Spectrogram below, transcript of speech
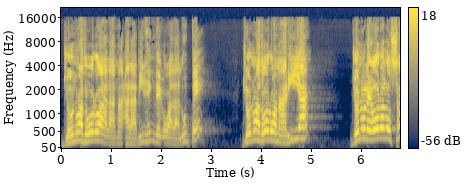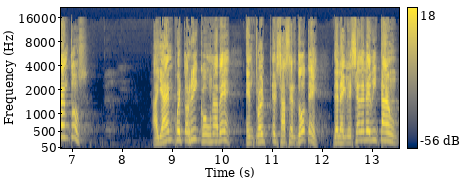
Yo no adoro a la, a la Virgen de Guadalupe. Yo no adoro a María. Yo no le oro a los santos. Allá en Puerto Rico una vez entró el, sacerdote de la iglesia de Levitown,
